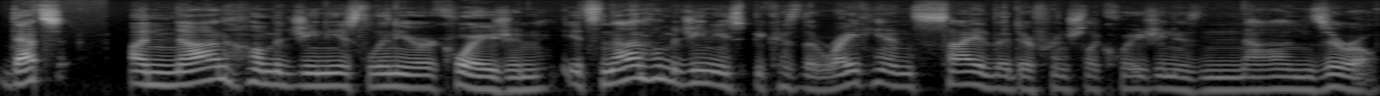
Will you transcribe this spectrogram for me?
that's a non-homogeneous linear equation. It's non-homogeneous because the right-hand side of the differential equation is non-zero.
